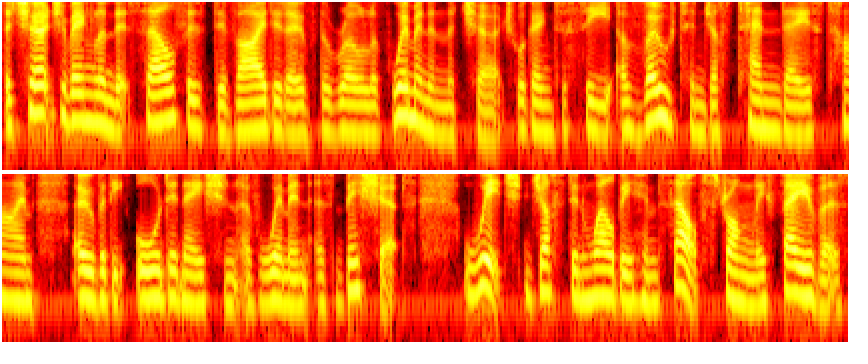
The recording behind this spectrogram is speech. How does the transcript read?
The Church of England itself is divided over the role of women in the church. We're going to see a vote in just 10 days' time over the ordination of women as bishops, which Justin Welby himself strongly favours,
